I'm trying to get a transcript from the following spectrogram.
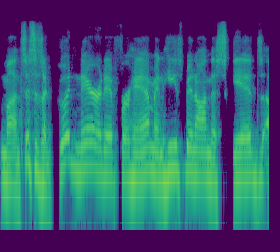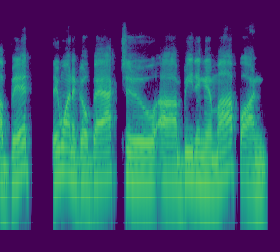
months. This is a good narrative for him, and he's been on the skids a bit. They want to go back to uh, beating him up on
